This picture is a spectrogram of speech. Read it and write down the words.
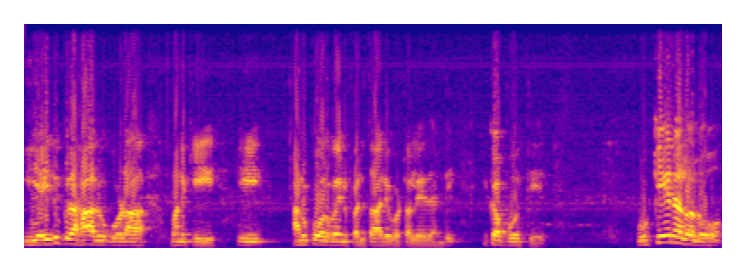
ఈ ఐదు గ్రహాలు కూడా మనకి ఈ అనుకూలమైన ఫలితాలు ఇవ్వటం లేదండి ఇకపోతే ఒకే నెలలో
